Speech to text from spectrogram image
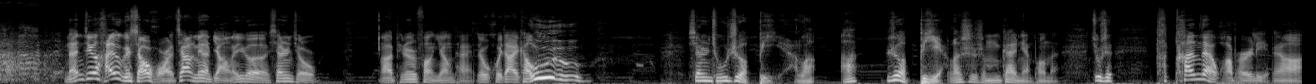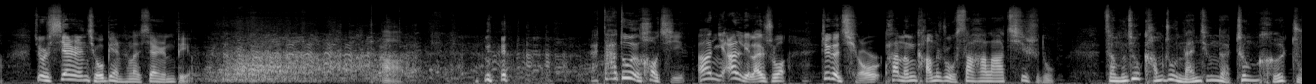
南京还有个小伙家里面养了一个仙人球，啊，平时放阳台，结果回家一看，哦，仙人球热瘪了啊！热瘪了是什么概念，朋友们？就是它摊在花盆里，啊，就是仙人球变成了仙人饼 啊！哎，大家都很好奇啊！你按理来说，这个球它能扛得住撒哈拉七十度，怎么就扛不住南京的蒸和煮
